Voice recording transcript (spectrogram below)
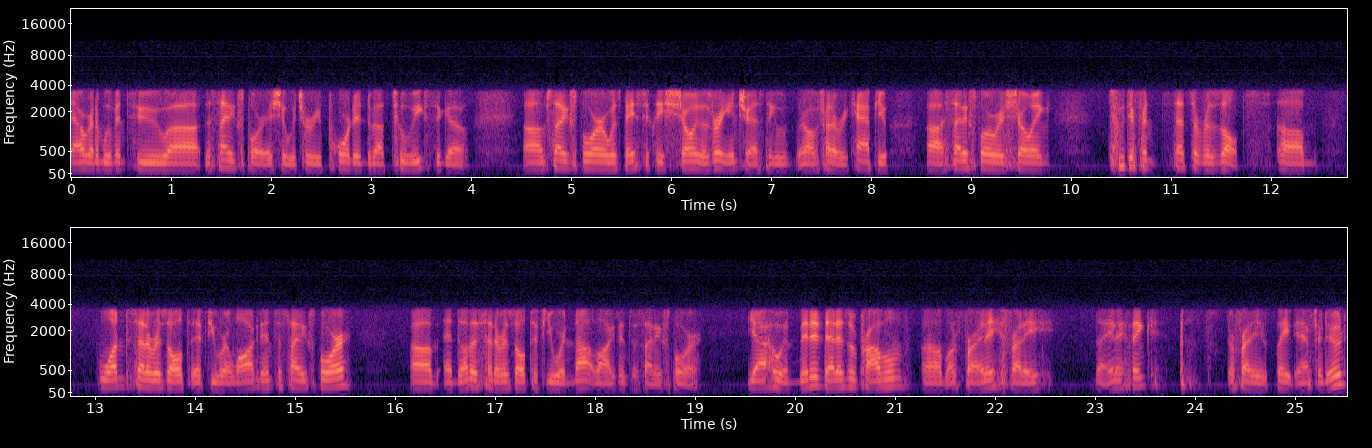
Now we're going to move into uh, the Site Explorer issue, which we reported about two weeks ago. Um, Site Explorer was basically showing, it was very interesting. I'll try to recap you. Uh, Site Explorer was showing two different sets of results. Um, one set of results if you were logged into Site Explorer, um, and another set of results if you were not logged into Site Explorer. Yahoo admitted that is a problem um, on Friday, Friday night, I think, or Friday late afternoon,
